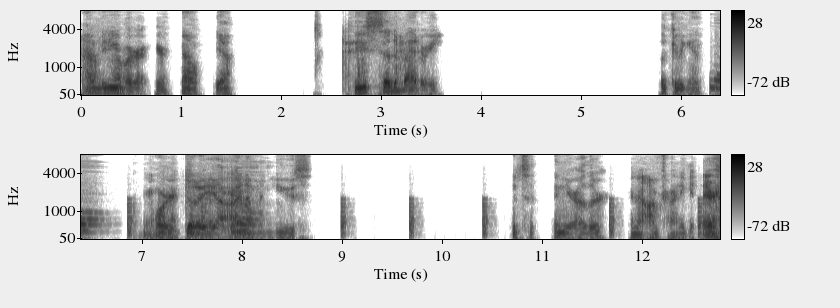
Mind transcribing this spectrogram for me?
How Oh, do you? Probably right here. Oh, yeah. Please set a battery. Look it again, or go to There yeah, go. item and use. It's in your other. No, I'm trying to get there.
